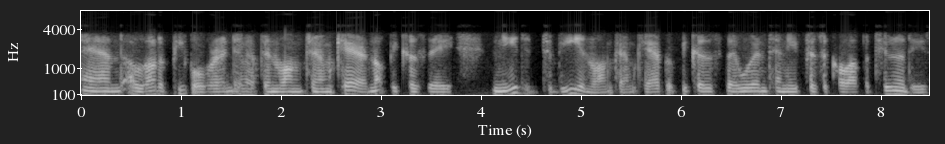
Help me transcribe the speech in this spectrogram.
And a lot of people were ending up in long-term care, not because they needed to be in long-term care, but because there weren't any physical opportunities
